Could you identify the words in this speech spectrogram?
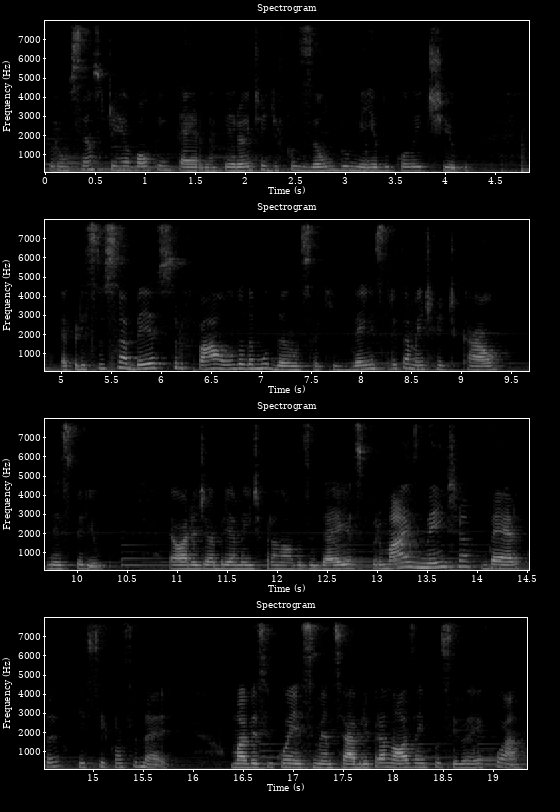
por um senso de revolta interna perante a difusão do medo coletivo. É preciso saber surfar a onda da mudança, que vem estritamente radical nesse período. É hora de abrir a mente para novas ideias, por mais mente aberta que se considere. Uma vez que o conhecimento se abre para nós, é impossível recuar,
